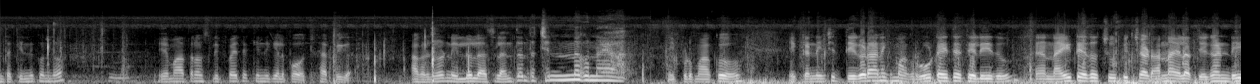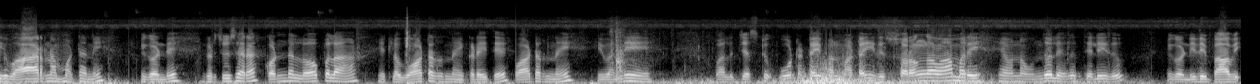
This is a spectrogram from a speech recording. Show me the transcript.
ఎంత కిందికి ఉందో ఏ మాత్రం స్లిప్ అయితే కిందికి వెళ్ళిపోవచ్చు హ్యాపీగా అక్కడ చూడండి ఇల్లులు అసలు ఎంతెంత చిన్నగా ఉన్నాయా? ఇప్పుడు మాకు ఇక్కడ నుంచి దిగడానికి మాకు రూట్ అయితే తెలియదు నైట్ ఏదో చూపించాడు అన్న ఇలా దిగండి వారణమ్మట అని ఇగోండి ఇక్కడ చూసారా? కొండ లోపల ఇట్లా వాటర్ ఉన్నాయి ఇక్కడైతే. వాటర్ ఉన్నాయి. ఇవన్నీ వాళ్ళు జస్ట్ ఊట టైప్ అన్నమాట. ఇది సొరంగమా మరి ఏమన్నా ఉందో లేదో తెలియదు ఇగోండి ఇది బావి.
